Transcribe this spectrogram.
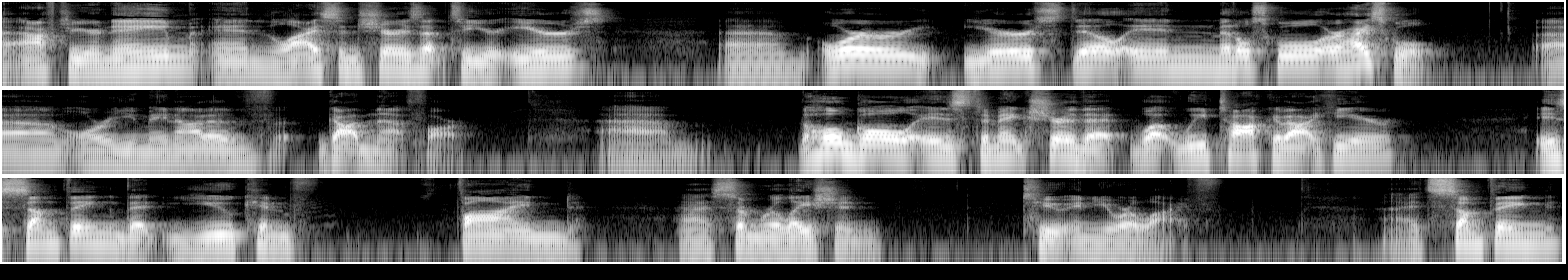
after your name and licensure is up to your ears, um, or you're still in middle school or high school, um, or you may not have gotten that far. Um, the whole goal is to make sure that what we talk about here is something that you can find uh, some relation to in your life. Uh, it's something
